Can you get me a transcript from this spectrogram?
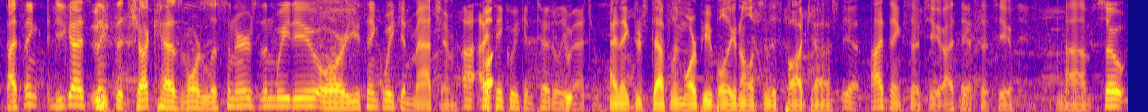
I think. Do you guys think that Chuck has more listeners than we do, or you think we can match him? I, I Well, think we can totally match them. I think there's definitely more people that are going to listen to this podcast. Yeah. I think so too. I think so too. Um, so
